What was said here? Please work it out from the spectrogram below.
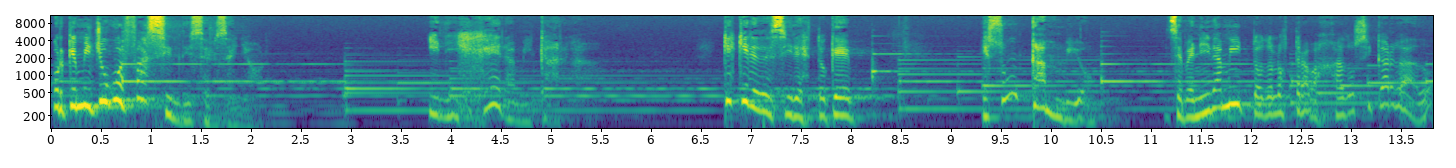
Porque mi yugo es fácil, dice el Señor, y ligera mi carga. quiere decir esto? Que es un cambio. Dice, venid a mí todos los trabajados y cargados,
